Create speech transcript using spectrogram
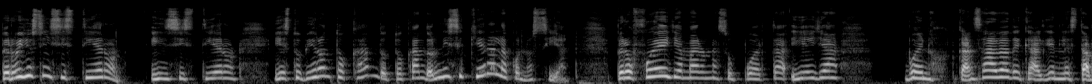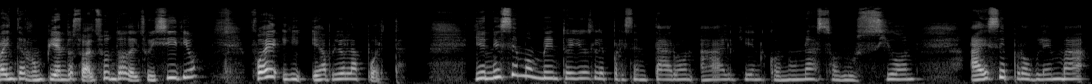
Pero ellos insistieron, insistieron y estuvieron tocando, tocando. Ni siquiera la conocían. Pero fue, llamaron a su puerta y ella, bueno, cansada de que alguien le estaba interrumpiendo su asunto del suicidio, fue y, y abrió la puerta. Y en ese momento ellos le presentaron a alguien con una solución a ese problema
